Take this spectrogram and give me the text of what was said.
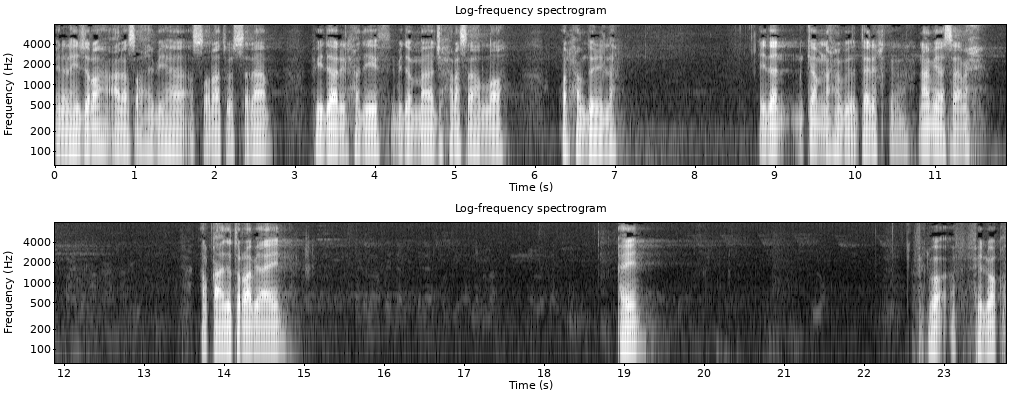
من الهجرة على صاحبها الصلاة والسلام في دار الحديث بدماج حرسها الله والحمد لله. إذا كم نحن بتاريخ نعم يا سامح. القاعدة الرابعة أين؟ أين؟ في الوقف.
